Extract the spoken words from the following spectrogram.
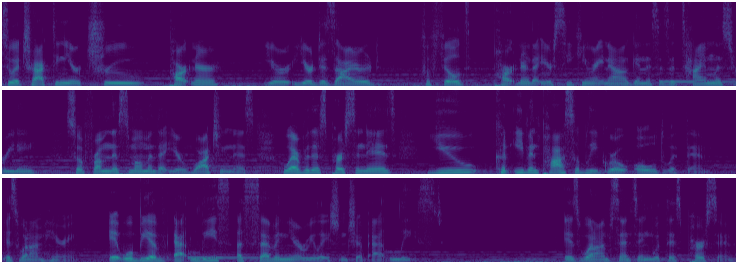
to attracting your true partner, your your desired, fulfilled partner that you're seeking right now. Again, this is a timeless reading. So, from this moment that you're watching this, whoever this person is, you could even possibly grow old with them, is what I'm hearing. It will be a, at least a seven year relationship, at least, is what I'm sensing with this person.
